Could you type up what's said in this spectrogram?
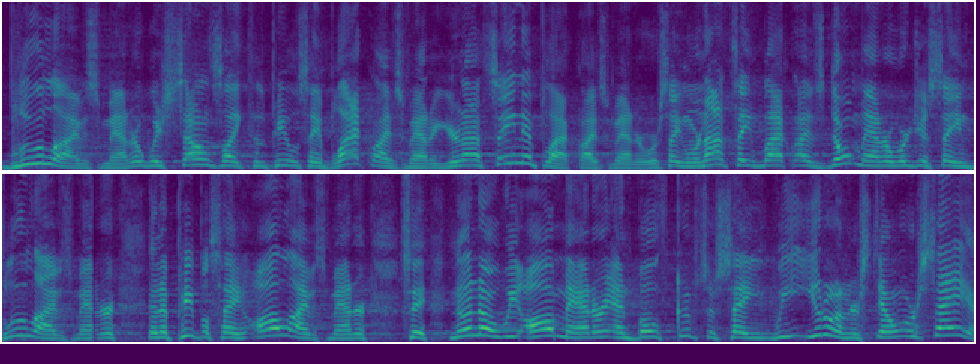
blue lives matter, which sounds like to the people who say black lives matter, you're not saying that black lives matter. We're saying we're not saying black lives don't matter, we're just saying blue lives matter. And the people saying all lives matter say, no, no, we all matter. And both groups are saying, we, you don't understand what we're saying.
